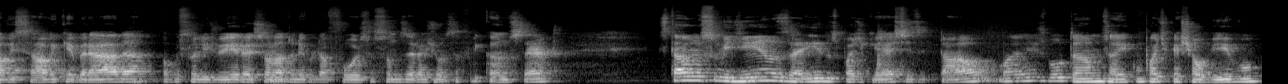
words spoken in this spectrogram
Salve, salve, quebrada. Augusto Oliveira, eu sou lá do Negro da Força, somos erajos africanos, certo? Estávamos sumidinhos aí dos podcasts e tal, mas voltamos aí com podcast ao vivo.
